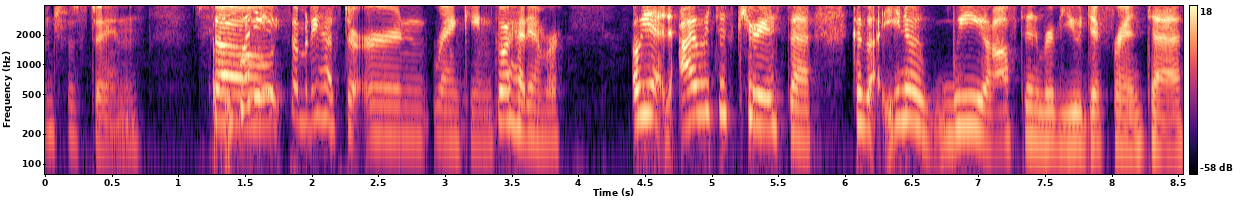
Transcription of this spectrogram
Interesting. So somebody has to earn ranking. Go ahead, Amber. Oh yeah, I was just curious because uh, you know we often review different uh,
